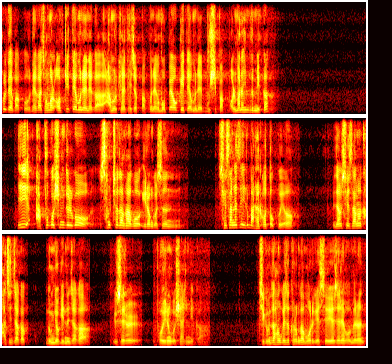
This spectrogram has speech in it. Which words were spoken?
홀대받고 내가 정말 없기 때문에 내가 아무렇게나 대접받고 내가 못 배웠기 때문에 무시받고 얼마나 힘듭니까? 이 아프고 힘들고 상처당하고 이런 것은 세상에서 이런 말할 것도 없고요. 왜냐하면 세상은 가진 자가 능력 있는 자가 유세를 보이는 것이 아닙니까? 지금도 한국에서 그런가 모르겠어요. 예전에 보면은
